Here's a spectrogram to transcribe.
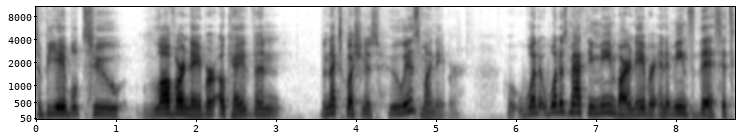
to be able to love our neighbor. Okay, then the next question is who is my neighbor? What, what does Matthew mean by our neighbor? And it means this it's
